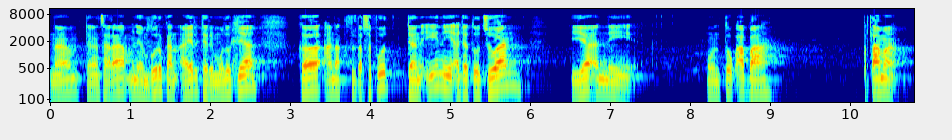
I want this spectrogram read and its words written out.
Nah, dengan cara menyemburkan air dari mulutnya ke anak kecil tersebut dan ini ada tujuan yakni untuk apa? Pertama,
